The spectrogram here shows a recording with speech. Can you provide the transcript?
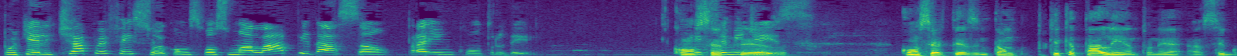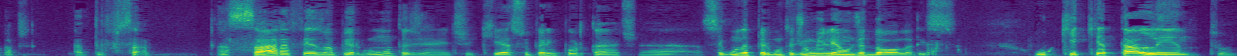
Porque ele te aperfeiçoa, como se fosse uma lapidação para ir ao encontro dele. Com o que certeza. Que você me diz? Com certeza. Então, por que, que é talento, né? A, a, a, a Sara fez uma pergunta, gente, que é super importante, né? A segunda pergunta de um milhão de dólares. O que, que é talento?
